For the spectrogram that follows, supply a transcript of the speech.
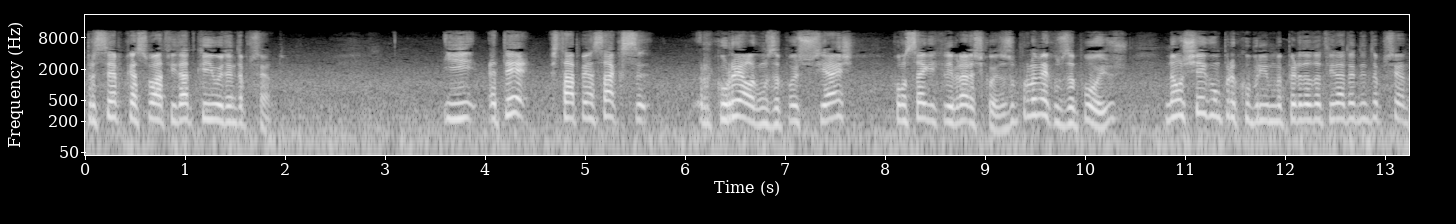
percebe que a sua atividade caiu 80%. E até está a pensar que se recorrer a alguns apoios sociais consegue equilibrar as coisas. O problema é que os apoios não chegam para cobrir uma perda de atividade de 80%.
